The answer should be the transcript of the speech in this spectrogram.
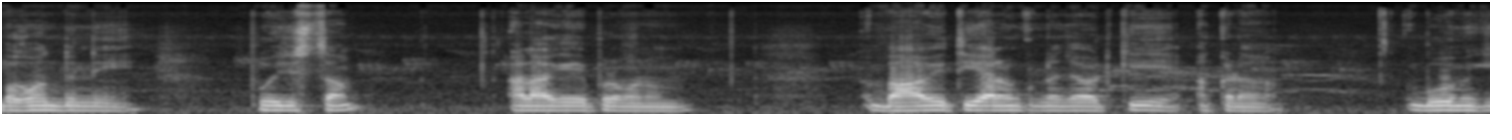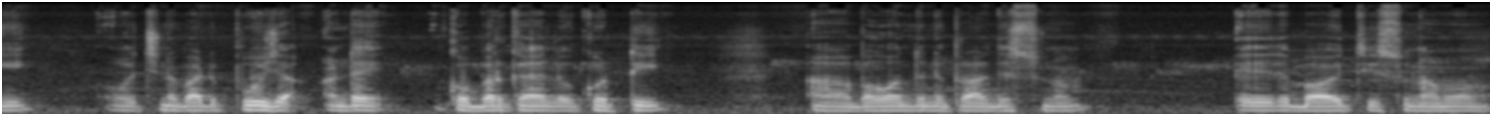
భగవంతుని పూజిస్తాం. అలాగే ఇప్పుడు మనం బావి తీయాలనుకున్న కాబట్టి అక్కడ భూమికి వచ్చినపాటి పూజ అంటే కొబ్బరికాయలు కొట్టి భగవంతుని ప్రార్థిస్తున్నాం. ఏదైతే బావి తీస్తున్నామో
